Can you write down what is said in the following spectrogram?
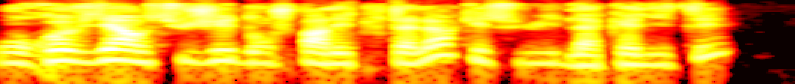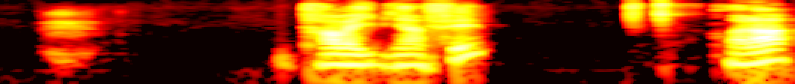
on, revient au sujet dont je parlais tout à l'heure, qui est celui de la qualité, travail bien fait. Voilà.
